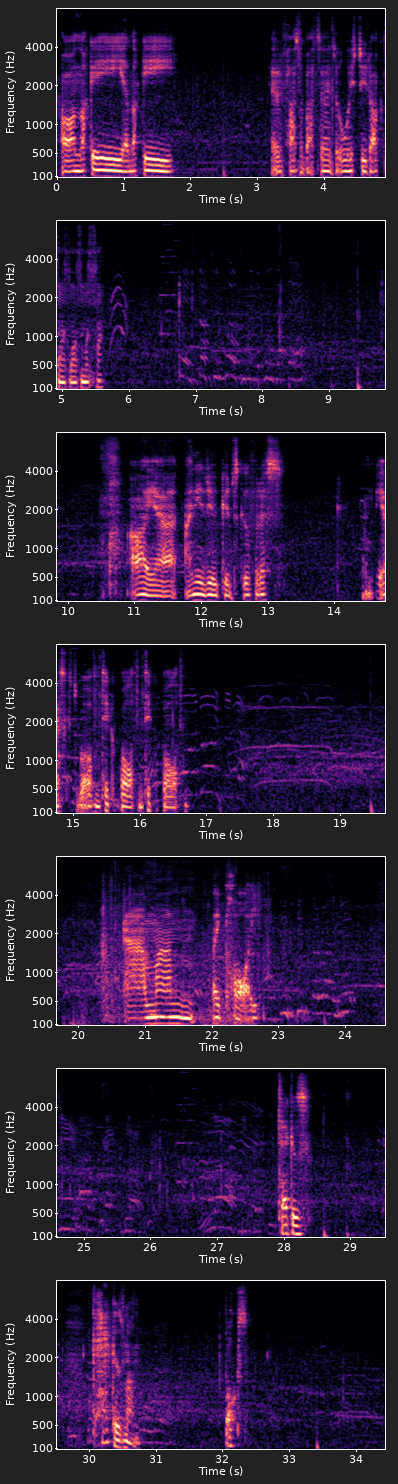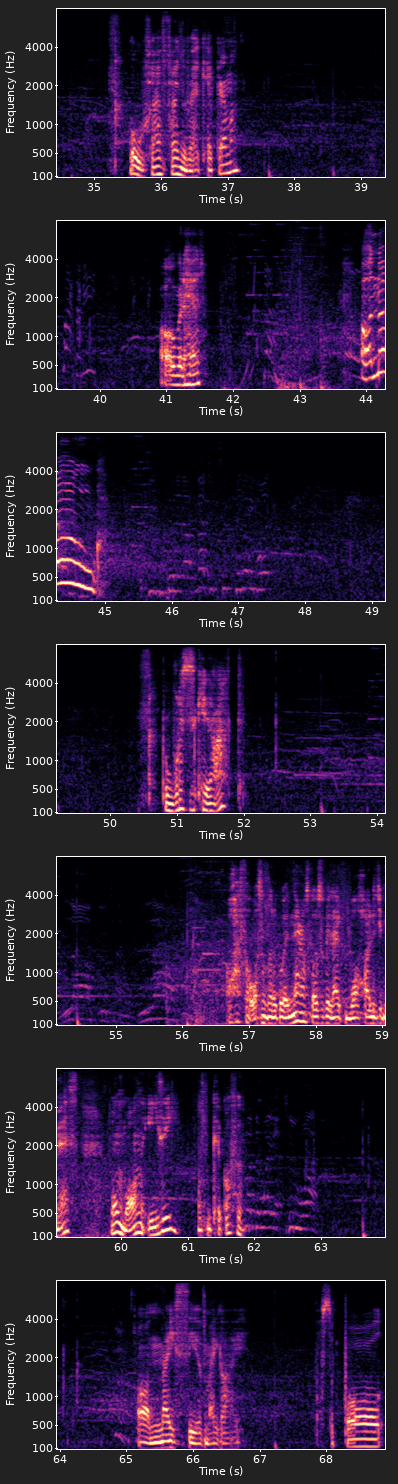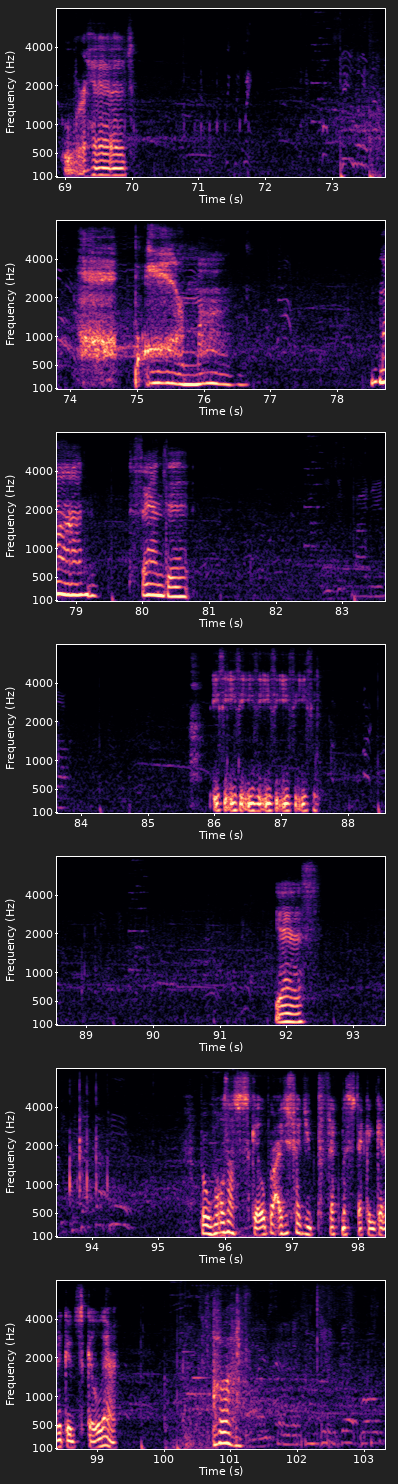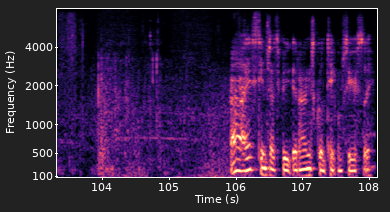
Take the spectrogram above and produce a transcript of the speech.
Oh, unlucky, unlucky. Yeah, the pass my backside, always do that. Come on, come on, come on, come on. Oh yeah, I need to do a good skill for this. Um, yes, get the ball off him, take the ball off him, take the ball off him. Ah man, like Koi. Techers. Techers, man. Box. Oh, should I find the red kicker, man? Over the head. Oh no! But what is this kid at? Oh, I thought I wasn't gonna go in there. I was supposed to be like, what? How did you miss? One one, easy. I can kick off him. Oh, nice save, my guy. Pass the ball overhead. Easy, easy, easy, easy, easy, easy. Yes. Bro, what was that skill, bro? I just tried to flick my stick and get a good skill there. Ah, this team sounds pretty good. I'm just gonna take them seriously.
